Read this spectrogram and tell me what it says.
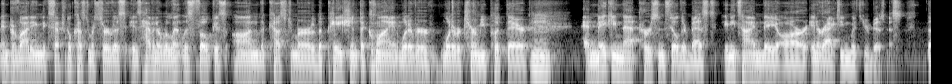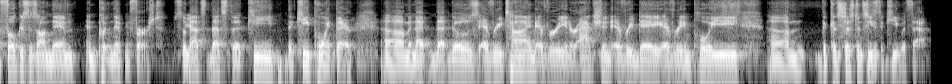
and providing exceptional customer service is having a relentless focus on the customer, the patient, the client, whatever whatever term you put there. Mm-hmm. And making that person feel their best anytime they are interacting with your business the focus is on them and putting them first. So yeah. that's that's the key the key point there, um, and that that goes every time, every interaction, every day, every employee. Um, the consistency is the key with that,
